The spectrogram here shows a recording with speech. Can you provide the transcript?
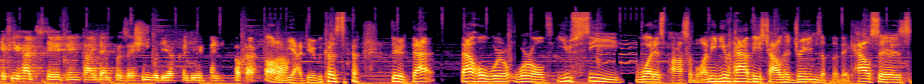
If you had stayed in tight end position, would you have continued playing? Okay. Oh uh, yeah, dude. Because, dude, that that whole wor- world, you see what is possible. I mean, you have these childhood dreams of the big houses,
